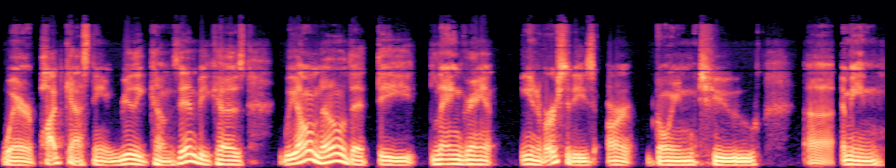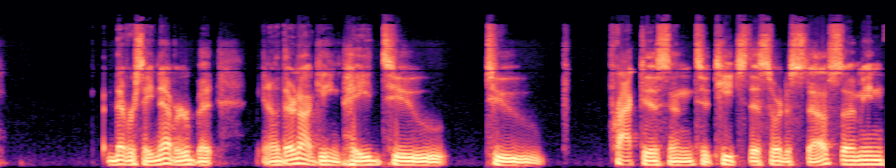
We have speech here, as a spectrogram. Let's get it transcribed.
where podcasting really comes in because we all know that the land grant universities aren't going to uh, I mean, never say never, but you know, they're not getting paid to to practice and to teach this sort of stuff. So I mean,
